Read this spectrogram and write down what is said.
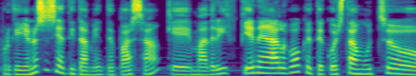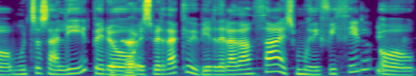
Porque yo no sé si a ti también te pasa, que Madrid tiene algo que te cuesta mucho, mucho salir, pero es verdad que vivir de la danza es muy difícil difícil o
